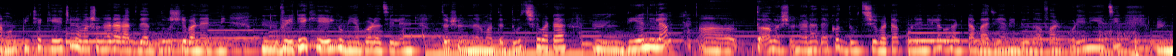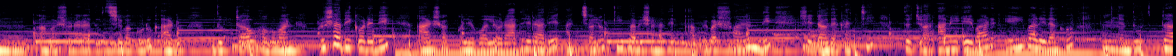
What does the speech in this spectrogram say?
এমন পিঠে খেয়েছিল, আমার সোনারা রাত্রে আর দুধ সেবা নেননি। পিঠে খেয়েই ঘুমিয়ে পড়েছিলেন। তো সুন্দর মতো দুধ সেবাটা দিয়ে নিলাম। তো আমার সোনারা দেখো দুধ সেবাটা করে নিল, ঘণ্টা বাজিয়ে আমি দুধ অফার করে নিয়েছি। আমার সোনারা দুধ সেবা করুক, আর দুধটাও ভগবান প্রসাদী করে দিক। আর সকলে বলো, রাধে রাধে। আর চলো, কীভাবে সোনাদের এবার স্বয়ং দিই, সেটাও দেখাচ্ছি। তো আমি এবার এইবারে দেখো দুধটা,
